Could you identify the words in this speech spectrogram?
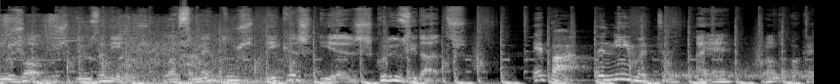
Os jogos e os animes, lançamentos, dicas e as curiosidades. Epá, anima-te! Ah é? Pronto, ok.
